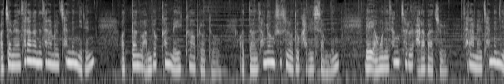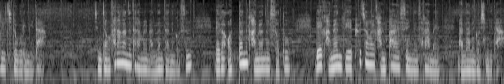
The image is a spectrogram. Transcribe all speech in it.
어쩌면 사랑하는 사람을 찾는 일은 어떤 완벽한 메이크업으로도 어떤 성형 수술로도 가릴 수 없는 내 영혼의 상처를 알아봐 줄 사람을 찾는 일일지도 모릅니다. 진정 사랑하는 사람을 만난다는 것은 내가 어떤 가면을 써도 내 가면 뒤의 표정을 간파할 수 있는 사람을 만나는 것입니다.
